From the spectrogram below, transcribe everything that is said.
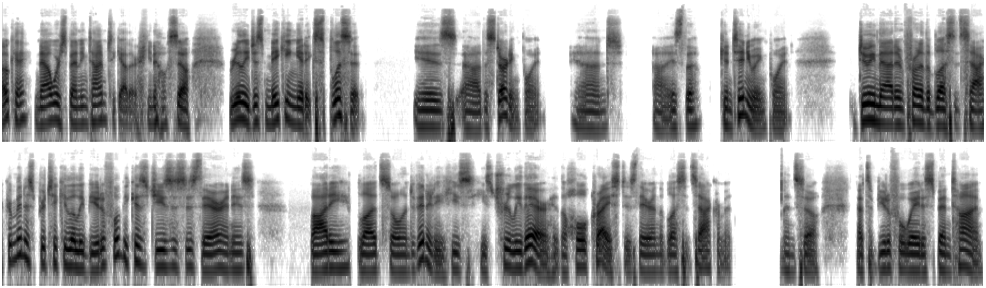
Okay, now we're spending time together, you know. So really just making it explicit is uh, the starting point and uh, is the continuing point doing that in front of the Blessed Sacrament is particularly beautiful because Jesus is there in his body, blood, soul, and divinity. He's he's truly there. The whole Christ is there in the Blessed Sacrament. And so that's a beautiful way to spend time.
